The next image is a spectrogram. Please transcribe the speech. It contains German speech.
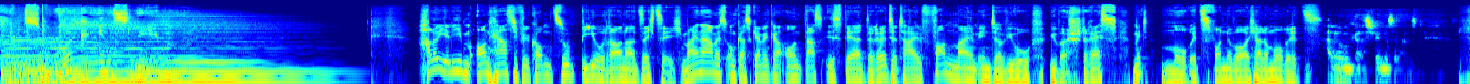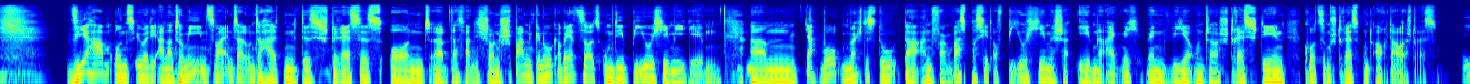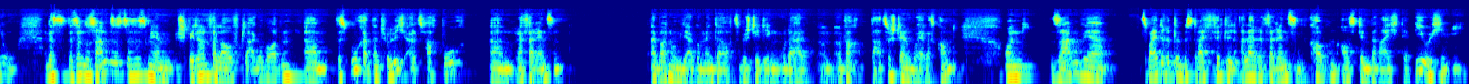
Zurück ins Leben. Hallo ihr Lieben und herzlich willkommen zu Bio 360. Mein Name ist Unkas Chemiker und das ist der dritte Teil von meinem Interview über Stress mit Moritz von der Borch. Hallo Moritz. Hallo Unkas, schön, dass du da bist. Wir haben uns über die Anatomie im zweiten Teil unterhalten des Stresses und äh, das fand ich schon spannend genug, aber jetzt soll es um die Biochemie gehen. Ähm, ja, wo möchtest du da anfangen? Was passiert auf biochemischer Ebene eigentlich, wenn wir unter Stress stehen, kurzem Stress und auch Dauerstress? Das, das Interessante ist, das ist mir im späteren Verlauf klar geworden. Ähm, das Buch hat natürlich als Fachbuch ähm, Referenzen, einfach nur um die Argumente auch zu bestätigen oder halt einfach darzustellen, woher das kommt. Und sagen wir, zwei Drittel bis drei Viertel aller Referenzen kommen aus dem Bereich der Biochemie.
